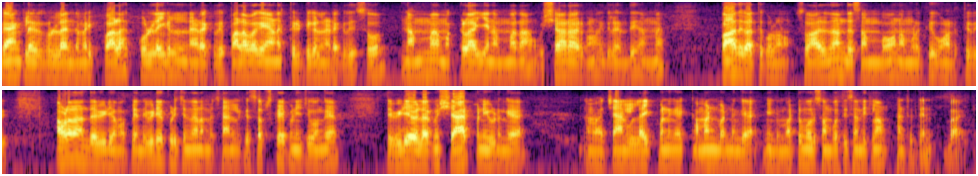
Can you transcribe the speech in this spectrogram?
பேங்க்கில் உள்ள இந்த மாதிரி பல கொள்ளைகள் நடக்குது. பல வகையான திருட்டுகள் நடக்குது. ஸோ நம்ம மக்களாகிய நம்ம தான் உஷாராக இருக்கணும். இதுலேருந்து நம்ம பாதுகாத்து கொள்ளணும். ஸோ அதுதான் இந்த சம்பவம் நம்மளுக்கு உணர்த்துது. அவ்வளோதான் இந்த வீடியோ மக்கள். இந்த வீடியோ பிடிச்சிருந்தா நம்ம சேனலுக்கு சப்ஸ்கிரைப் பண்ணி வச்சுக்கோங்க. இந்த வீடியோ எல்லாருக்கும் ஷேர் பண்ணி விடுங்க. நம்ம சேனல் லைக் பண்ணுங்கள் கமெண்ட் பண்ணுங்கள் மீண்டும் மற்றும் ஒரு சம்பவத்தை சந்திக்கலாம். And then bye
